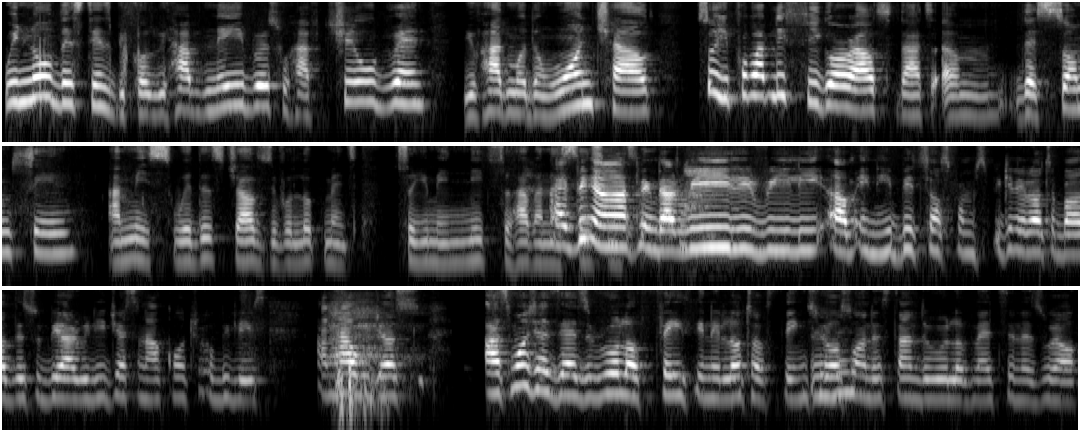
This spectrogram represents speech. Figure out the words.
We know these things because we have neighbors who have children, you've had more than one child, so you probably figure out that um, there's something amiss with this child's development, so you may need to have an I assessment. think another thing that really, really um, inhibits us from speaking a lot about this would be our religious and our cultural beliefs and how we just, as much as there's a role of faith in a lot of things, we also understand the role of medicine as well.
